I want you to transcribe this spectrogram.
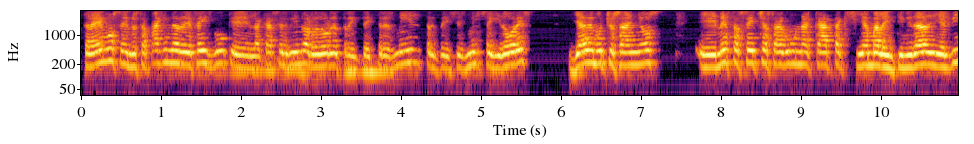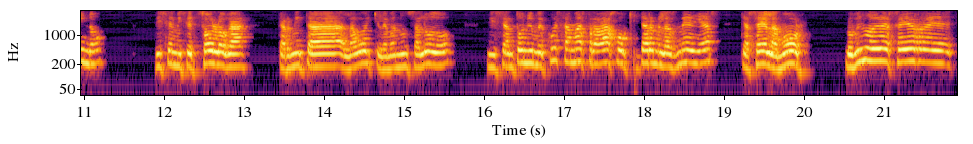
traemos en nuestra página de Facebook, en la Casa del Vino, alrededor de 33 mil, 36 mil seguidores, ya de muchos años. En estas fechas hago una cata que se llama La Intimidad y el Vino. Dice mi sexóloga, Carmita Lavoy, que le mando un saludo, dice, Antonio, me cuesta más trabajo quitarme las medias que hacer el amor. Lo mismo debe ser eh,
